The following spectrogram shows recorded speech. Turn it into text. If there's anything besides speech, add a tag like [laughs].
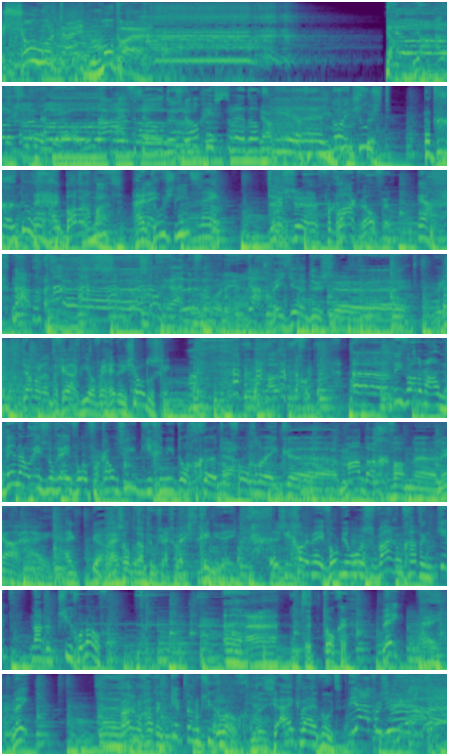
De zomertijd moppen. Nou, hij vertelde dus wel gisteren dat hij eh, nooit doucht. Dat hij nooit doet. Nee, hij baddert niet. Hij Nee. doucht niet. Nee. Dus eh, verklaart wel veel. Ja. Nou, [laughs] eh, niet over head shoulders ging. [laughs] maar nou goed. Eh, lieve allemaal, Menno is nog even op vakantie. Die geniet nog eh, tot volgende week eh, maandag van... eh, nou ja hij, hij, ja, hij zal eraan toe zijn geweest. Geen idee. [laughs] Dus ik gooi hem even op, jongens. Waarom gaat een kip naar de psycholoog? Om te tokken. Nee. Nee. Nee. Waarom gaat een kip naar een psycholoog? Omdat hij zijn ei kwijt moet. Ja, precies! Hem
